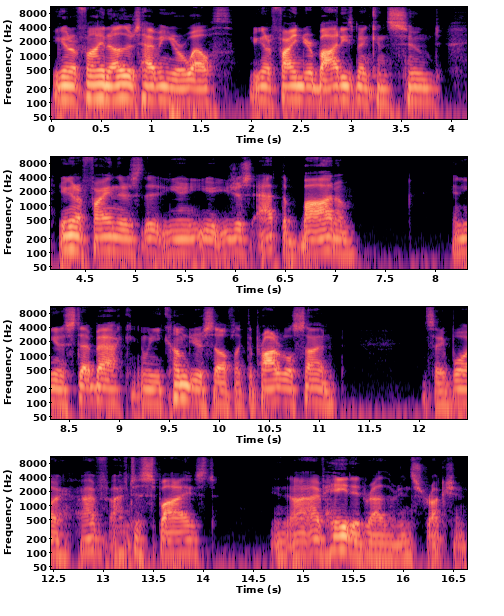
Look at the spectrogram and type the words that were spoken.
you're going to find others having your wealth. You're going to find your body's been consumed. You're going to find there's the, you, you're just at the bottom and you're to step back and when you come to yourself like the prodigal son and say boy i've, I've despised and i've hated rather instruction.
